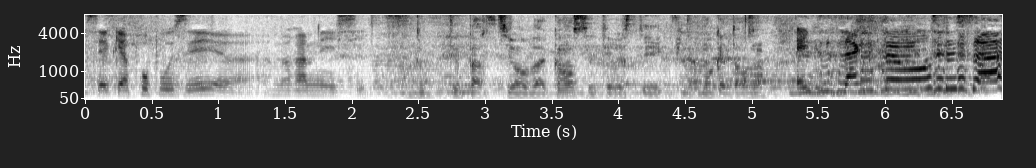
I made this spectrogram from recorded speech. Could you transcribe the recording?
c'est elle qui a proposé euh, à me ramener ici. Donc t'es parti en vacances et t'es resté finalement 14 ans Exactement, c'est ça.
